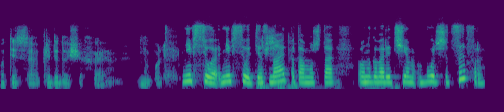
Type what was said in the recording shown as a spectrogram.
вот из э, предыдущих э, ну, более... Не все, не все те не знает, все, да. потому что он говорит, чем больше цифр,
